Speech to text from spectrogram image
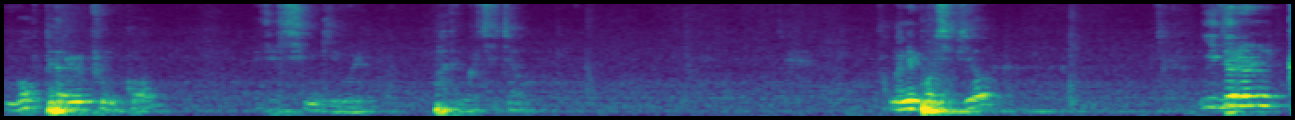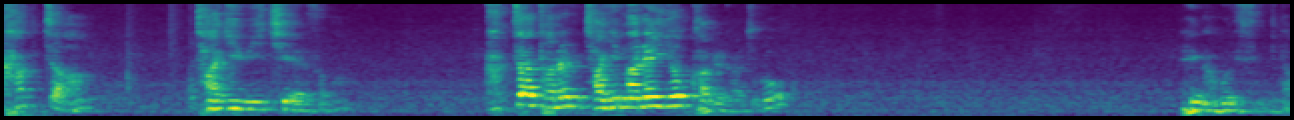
목표를 품고 이제 심김을 받은 것이죠. 가만히 보십시오. 이들은 각자 자기 위치에서 각자 다른 자기만의 역할을 가지고 행하고 있습니다.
